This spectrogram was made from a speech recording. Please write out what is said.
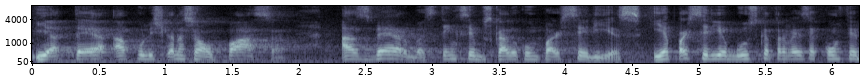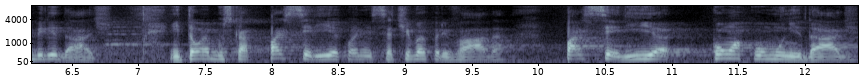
e até a política nacional passa, as verbas têm que ser buscadas com parcerias. E a parceria busca através da confiabilidade. Então, é buscar parceria com a iniciativa privada, parceria com a comunidade,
